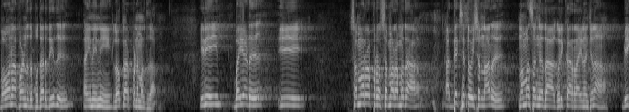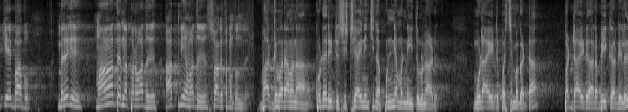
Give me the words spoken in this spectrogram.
ಭವನ ಪಂಡದ ಪುದರ್ದಿದು ಐನ ಇನಿ ಲೋಕಾರ್ಪಣೆ ಮಲ್ತದ ಇನಿ ಬಯ್ಯಡು ಈ ಸಮಾರೋಪ ಸಮಾರಂಭದ ಅಧ್ಯಕ್ಷತೆ ವಹಿಸನ್ನಾರು ನಮ್ಮ ಸಂಘದ ಗುರಿಕಾರರಾಯನಂಚಿನ ಬಿ ಕೆ ಬಾಬು ಮೇರೆಗೆ ಮಾತೆನ್ನ ಪರವಾದ ಆತ್ಮೀಯವಾದ ಸ್ವಾಗತ ಮಲ್ತೊಂದ್ರೆ భార్గవరామన కుడరిటు శిష్యాయనించిన పుణ్యమణ్ణి తులునాడు మూడాయిటు పశ్చిమఘట్ట పడ్డాయిటు అరబీకడిలు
